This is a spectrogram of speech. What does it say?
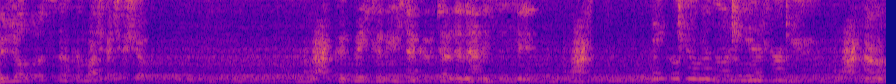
Düz yol burası zaten. Başka çıkış yok. 45-43'ten 44'e neredesin Selin? Beykoz yoluna doğru giriyoruz abi. Tamam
